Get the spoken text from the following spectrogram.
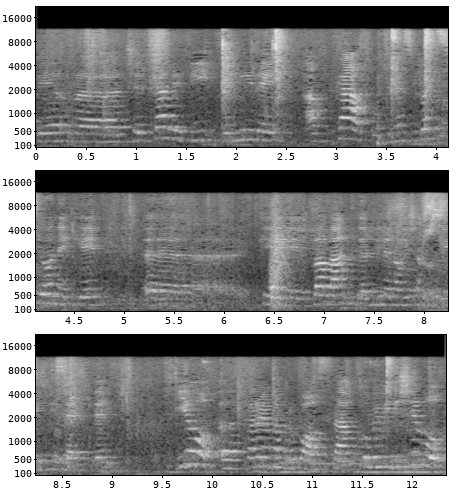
per eh, cercare di venire a capo di una situazione che, eh, che va avanti dal 1927. Io eh, farei una proposta, come vi dicevo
